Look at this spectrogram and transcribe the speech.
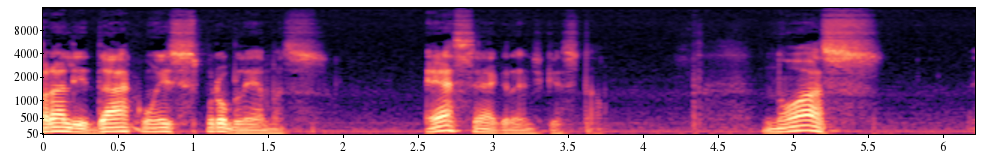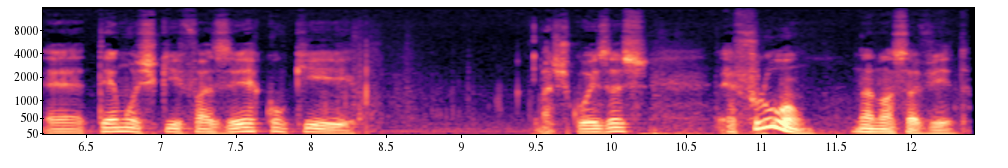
para lidar com esses problemas? Essa é a grande questão. Nós é, temos que fazer com que as coisas é, fluam na nossa vida.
